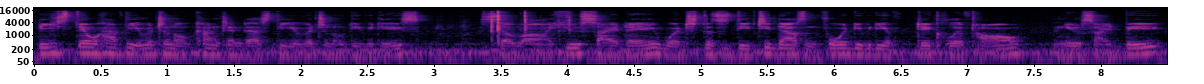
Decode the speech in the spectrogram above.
these still have the original content as the original DVDs. So uh, here's side A, which this is the 2004 DVD of Dick Lift Hall, and side B.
